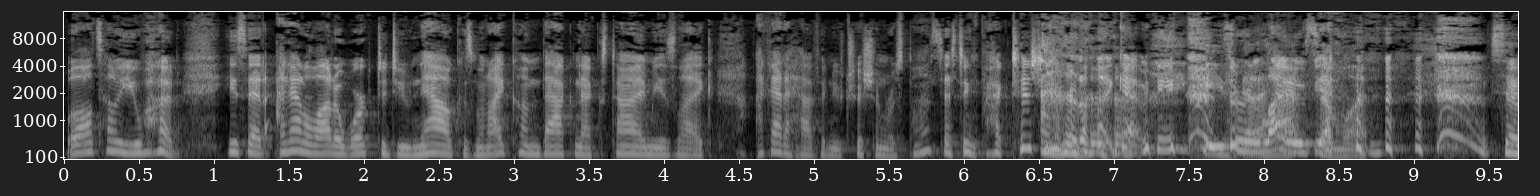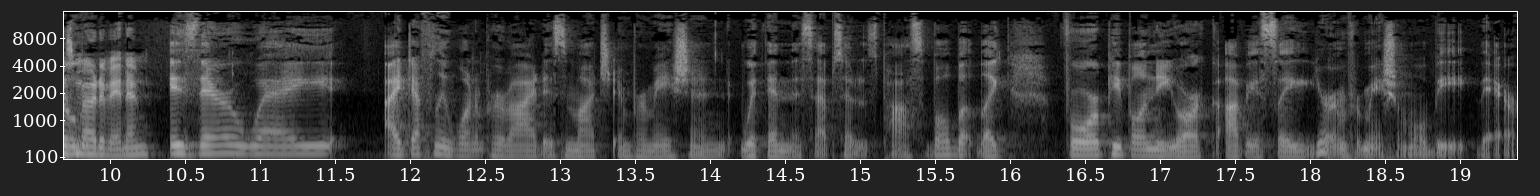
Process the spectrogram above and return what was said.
well, I'll tell you what. He said, I got a lot of work to do now because when I come back next time, he's like, I got to have a nutrition response testing practitioner to like get me through life. someone. so he's motivated. Is there a way I definitely want to provide as much information within this episode as possible. But like for people in New York, obviously your information will be there.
